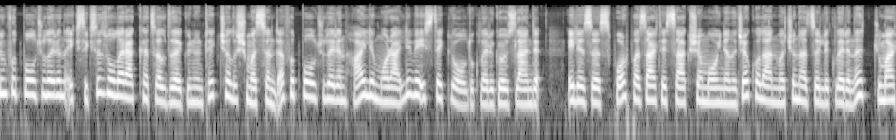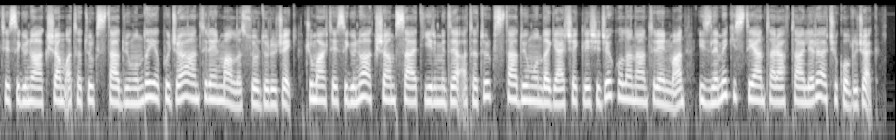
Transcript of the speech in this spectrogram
Tüm futbolcuların eksiksiz olarak katıldığı günün tek çalışmasında futbolcuların hayli moralli ve istekli oldukları gözlendi. Elazığ Spor pazartesi akşamı oynanacak olan maçın hazırlıklarını cumartesi günü akşam Atatürk Stadyumunda yapacağı antrenmanla sürdürecek. Cumartesi günü akşam saat 20'de Atatürk Stadyumunda gerçekleşecek olan antrenman izlemek isteyen taraftarlara açık olacak.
